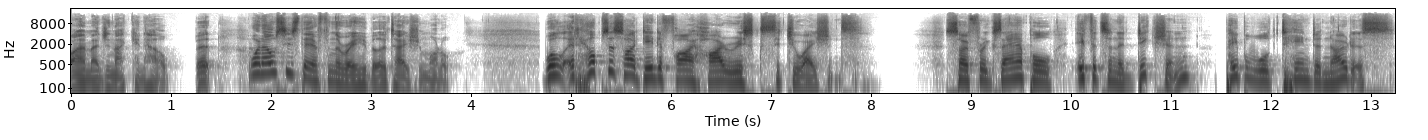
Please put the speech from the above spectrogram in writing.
I imagine that can help. But what else is there from the rehabilitation model? Well, it helps us identify high risk situations. So, for example, if it's an addiction, people will tend to notice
